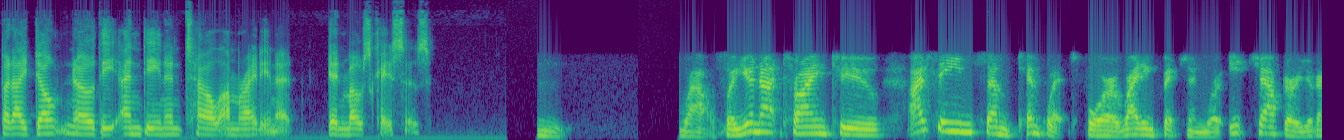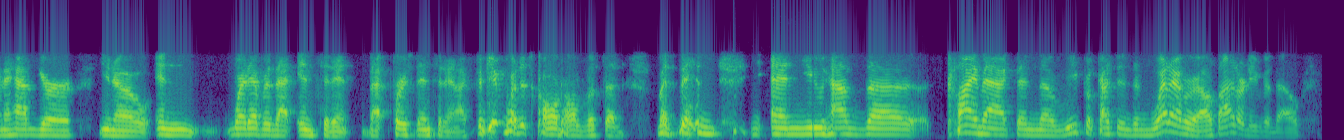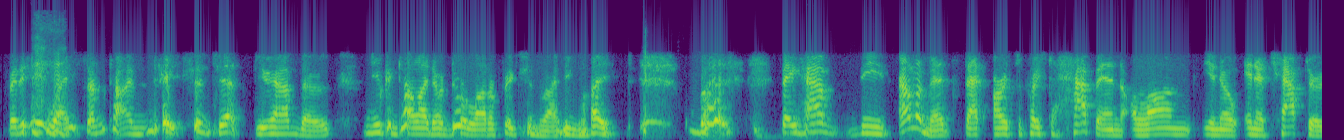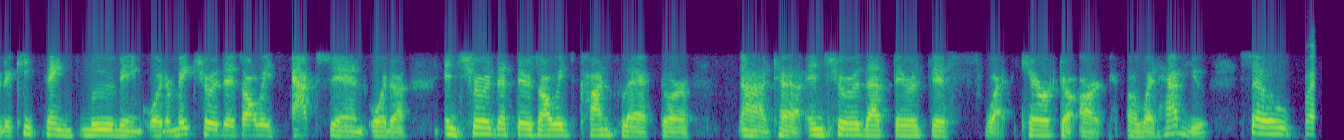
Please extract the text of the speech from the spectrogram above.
but I don't know the ending until I'm writing it in most cases. Mm. Wow. So you're not trying to. I've seen some templates for writing fiction where each chapter you're going to have your, you know, in whatever that incident, that first incident, I forget what it's called all of a sudden, but then, and you have the climax and the repercussions and whatever else. I don't even know. But anyway, sometimes they suggest you have those. You can tell I don't do a lot of fiction writing, right? but they have these elements that are supposed to happen along, you know, in a chapter to keep things moving or to make sure there's always action or to ensure that there's always conflict or uh, to ensure that there's this, what, character arc or what have you. So right.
